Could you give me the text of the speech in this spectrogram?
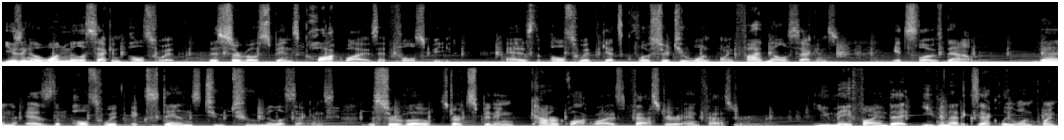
Using a 1 millisecond pulse width, this servo spins clockwise at full speed. As the pulse width gets closer to 1.5 milliseconds, it slows down. Then, as the pulse width extends to 2 milliseconds, the servo starts spinning counterclockwise faster and faster. You may find that even at exactly 1.5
